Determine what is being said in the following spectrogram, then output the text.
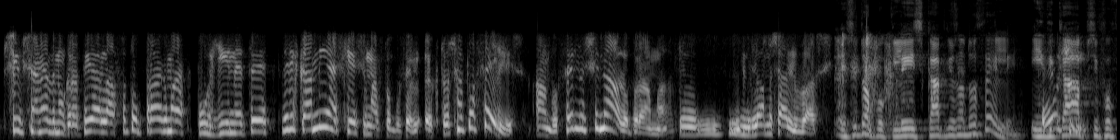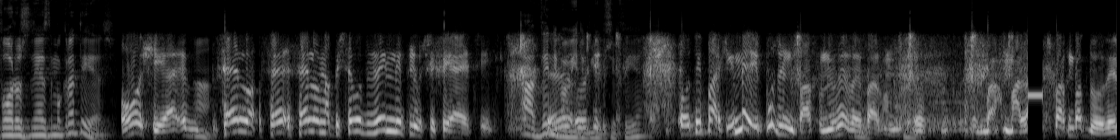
ψήφισα Νέα Δημοκρατία, αλλά αυτό το πράγμα που γίνεται δεν έχει καμία σχέση με αυτό που θέλω. Εκτός αν το θέλεις. Αν το θέλεις, είναι άλλο πράγμα. Ε, Μιλάμε σε άλλη βάση. Εσύ το αποκλείεις κάποιος να το θέλει. Ειδικά Όχι. ψηφοφόρος της Νέας Δημοκρατίας; Όχι, ε, θέλω, θε- θέλω να πιστεύω ότι δεν είναι η πλειοψηφία έτσι. Α, δεν είπαμε Ε, για την ότι- πλειοψηφία. Ότι υπάρχει. Ναι, πώς δεν υπάρχουν, βέβαια υπάρχουν. Μαλάκες υπάρχουν παντού. Δεν...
